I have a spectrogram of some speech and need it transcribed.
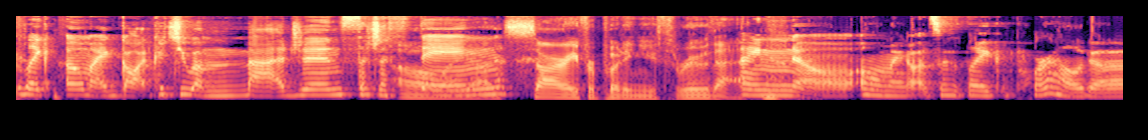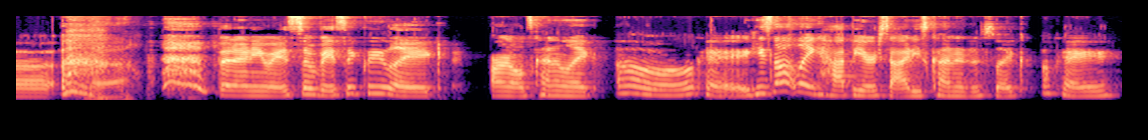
Like, oh my god, could you imagine such a oh thing? Sorry for putting you through that. I know. Oh my god. So like, poor Helga. Yeah. but anyway, so basically, like Arnold's kind of like, oh, okay. He's not like happy or sad. He's kind of just like, okay.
